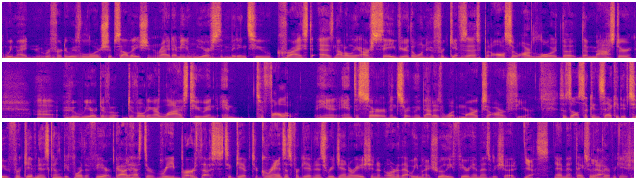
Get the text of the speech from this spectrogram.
we might refer to as lordship salvation, right? I mean, we are submitting to Christ as not only our Savior, the one who forgives us, but also our Lord, the the Master, uh, who we are devo- devoting our lives to and, and to follow and, and to serve. And certainly that is what marks our fear. So it's also consecutive too. Forgiveness comes before the fear. God Yeah. has to rebirth us to give to grant us forgiveness, regeneration, in order that we might truly fear Him as we should. Yes. Amen. Thanks for that Yeah. clarification.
